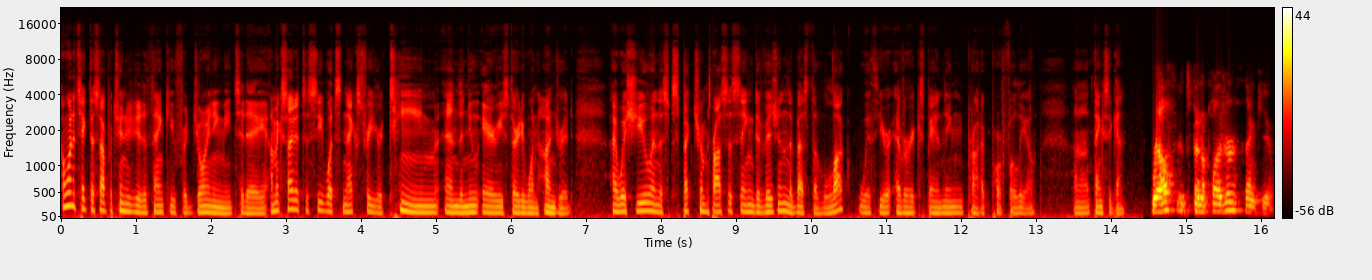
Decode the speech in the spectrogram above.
I want to take this opportunity to thank you for joining me today. I'm excited to see what's next for your team and the new Ares 3100. I wish you and the Spectrum Processing Division the best of luck with your ever expanding product portfolio. Uh, thanks again. Ralph, it's been a pleasure. Thank you.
